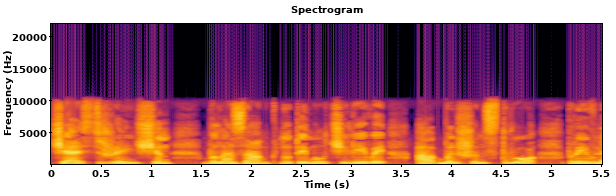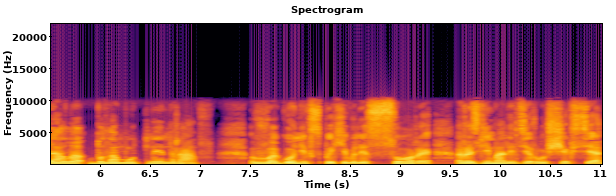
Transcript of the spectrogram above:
Часть женщин была замкнутой, молчаливой, а большинство проявляло баламутный нрав. В вагоне вспыхивали ссоры, разнимали дерущихся,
